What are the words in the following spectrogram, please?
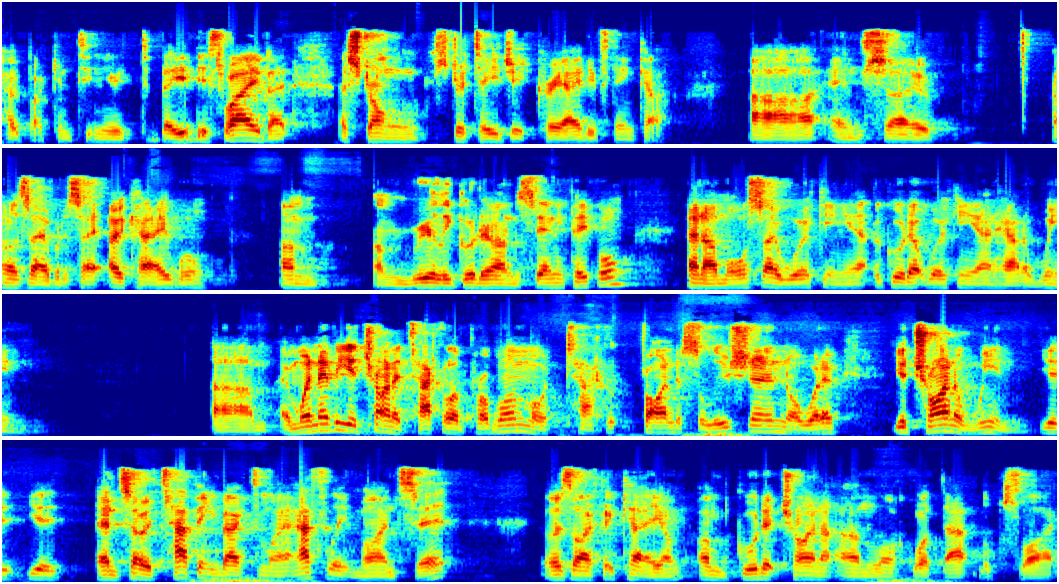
hope I continue to be this way, but a strong strategic, creative thinker. Uh, and so I was able to say, okay, well, I'm I'm really good at understanding people, and I'm also working out good at working out how to win. Um, and whenever you're trying to tackle a problem or tackle, find a solution or whatever, you're trying to win. You, you, and so tapping back to my athlete mindset, it was like, okay, I'm, I'm good at trying to unlock what that looks like.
